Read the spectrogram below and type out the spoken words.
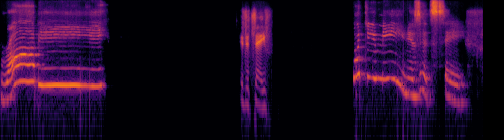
Robbie. Is it safe? What do you mean, is it safe?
